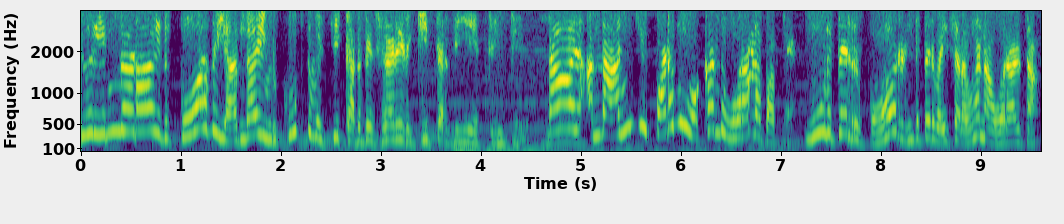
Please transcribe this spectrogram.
இவர் என்னடா இது போறது யாருந்தா இவர் கூப்பிட்டு வச்சு கதை பேசுறாரு எனக்கு கீத்தரதையே அப்படின்ட்டு. நான் அந்த அஞ்சு படமும் உட்காந்து ஒரு ஆளை பார்ப்பேன். மூணு பேர் இருப்போம் ரெண்டு பேர் வயசானவங்க நான் ஒரு ஆள் தான்.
